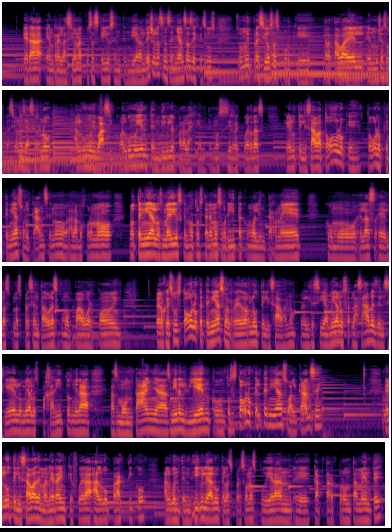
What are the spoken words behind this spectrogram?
era en relación a cosas que ellos entendieran. De hecho, las enseñanzas de Jesús son muy preciosas porque trataba él en muchas ocasiones de hacerlo algo muy básico, algo muy entendible para la gente. No sé si recuerdas él utilizaba todo lo que, todo lo que tenía a su alcance, ¿no? A lo mejor no, no tenía los medios que nosotros tenemos ahorita, como el internet, como las, eh, los, presentadores como PowerPoint, pero Jesús todo lo que tenía a su alrededor lo utilizaba, ¿no? Él decía, mira las aves del cielo, mira los pajaritos, mira las montañas, mira el viento. Entonces todo lo que él tenía a su alcance, él lo utilizaba de manera en que fuera algo práctico, algo entendible, algo que las personas pudieran eh, captar prontamente,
